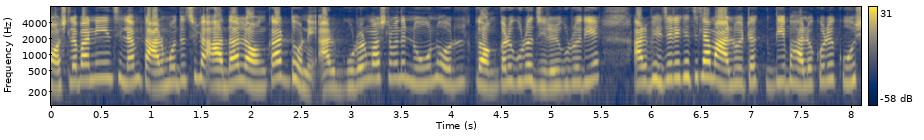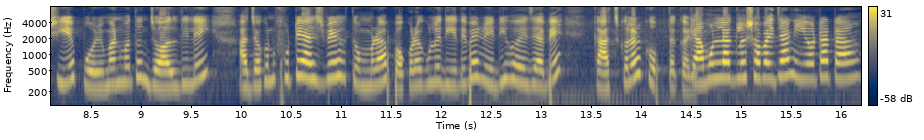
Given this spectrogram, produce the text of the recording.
মশলা বানিয়েছিলাম। তার মধ্যে ছিল আদা, লঙ্কা আর ধনে। আর গুঁড়োর মশলার মধ্যে নুন, হলুদ, লঙ্কার গুঁড়ো, জিরের গুঁড়ো দিয়ে। আর ভেজে রেখেছিলাম আলু, এটা দিয়ে ভালো করে কষিয়ে পরিমাণ মতন জল দিলেই। আর যখন ফুটে আসবে, তোমরা পকোড়াগুলো দিয়ে দেবে রেডি হয়ে যাবে কাঁচকলার কোপ্তা কারি। কেমন লাগল সবাই জানিও, টাটা।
